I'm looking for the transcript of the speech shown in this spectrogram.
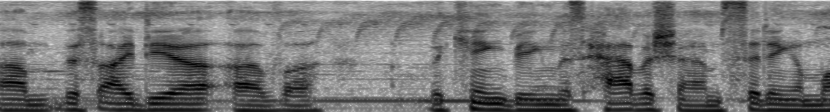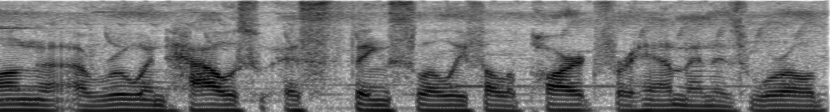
um, this idea of uh, the king being Miss Havisham sitting among a, ruined house as things slowly fell apart for him and his world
